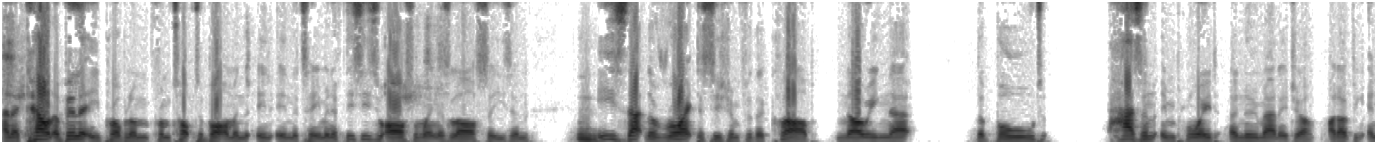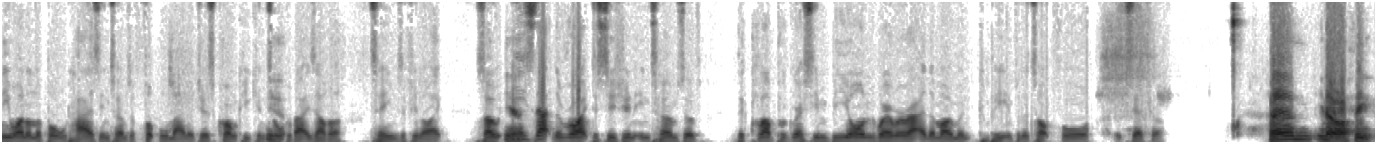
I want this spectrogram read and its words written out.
an accountability problem from top to bottom in, in, in the team? And if this is Arsene Wenger's last season, mm. is that the right decision for the club knowing that the board hasn't employed a new manager. I don't think anyone on the board has in terms of football managers. Kroenke can talk yeah. about his other teams if you like. So yeah. is that the right decision in terms of the club progressing beyond where we're at at the moment, competing for the top four, etc.? Um, you know, I think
